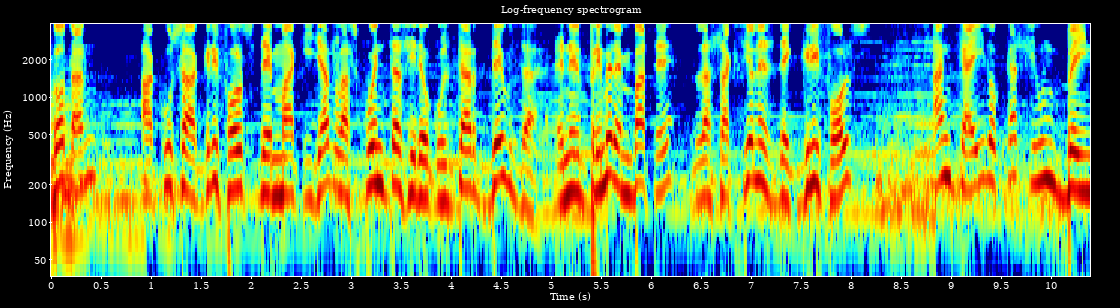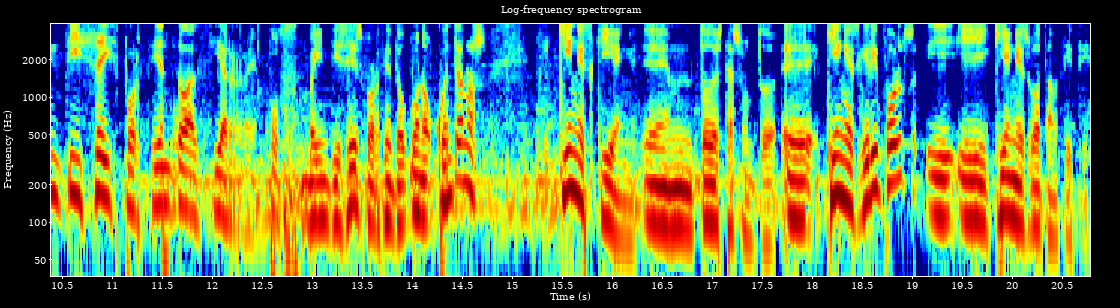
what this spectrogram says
Gotham acusa a Grifols de maquillar las cuentas y de ocultar deuda. En el primer embate, las acciones de Grifols han caído casi un 26% al cierre. Uf, 26%. Bueno, cuéntanos quién es quién en todo este asunto. Eh, ¿Quién es Grifols y, y quién es Gotham City?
